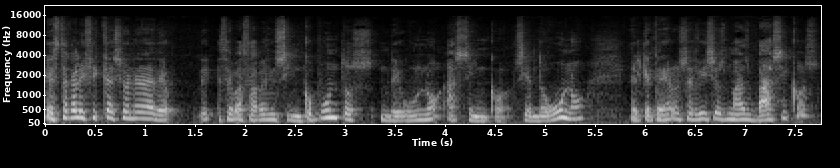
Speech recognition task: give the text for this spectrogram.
Esta calificación era se basaba en cinco puntos, de 1 a 5, siendo 1 el que tenía los servicios más básicos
